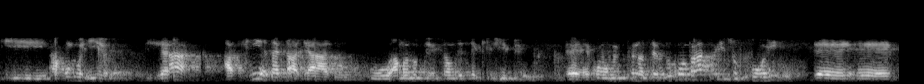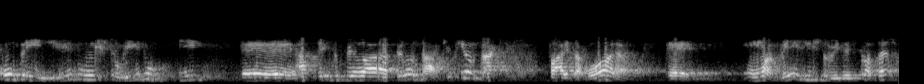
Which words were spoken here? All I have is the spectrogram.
e a companhia já havia detalhado o, a manutenção desse equilíbrio é, econômico-financeiro do contrato, isso foi é, é, compreendido, instruído e é, aceito pela, pela ANTAC. O que a ANTAC faz agora é, uma vez instruído esse processo,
